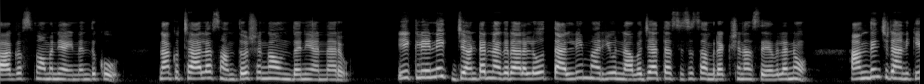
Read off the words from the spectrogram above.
భాగస్వామిని అయినందుకు నాకు చాలా సంతోషంగా ఉందని అన్నారు. ఈ క్లినిక్ జంట నగరాలలో తల్లి మరియు నవజాత శిశు సంరక్షణ సేవలను అందించడానికి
